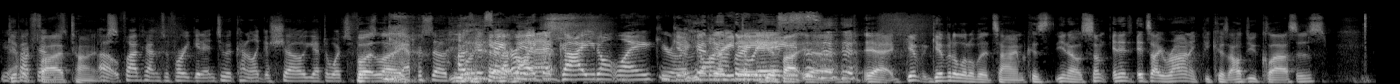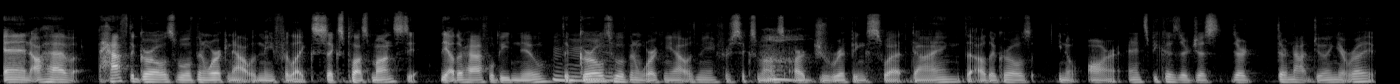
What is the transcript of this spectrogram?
Give it five times. Oh, five times before you get into it, kind of like a show. You have to watch the But, first like- three episodes. I was gonna say, or like a guy you don't like. You're Give like, him three days. days. Five- yeah, yeah. Give give it a little bit of time because you know some, and it, it's ironic because I'll do classes, and I'll have half the girls will have been working out with me for like six plus months. The, the other half will be new. The Mm-hmm. girls who have been working out with me for six months are dripping sweat, dying. The other girls, you know, aren't, and it's because they're just they're they're not doing it right.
